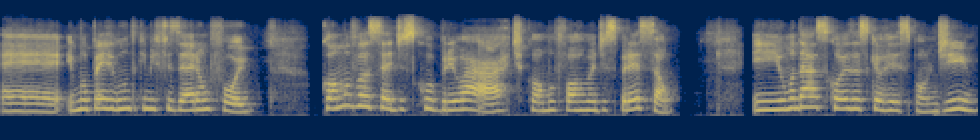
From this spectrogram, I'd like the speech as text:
É, e uma pergunta que me fizeram foi: Como você descobriu a arte como forma de expressão? E uma das coisas que eu respondi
